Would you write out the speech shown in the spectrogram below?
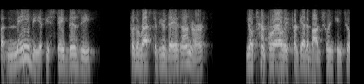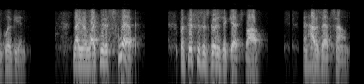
but maybe if you stay busy for the rest of your days on earth, you'll temporarily forget about drinking to oblivion. Now, you're likely to slip, but this is as good as it gets, Bob. And how does that sound?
